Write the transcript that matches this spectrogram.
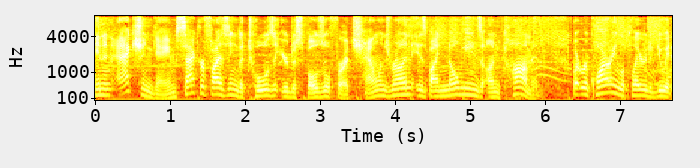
In an action game, sacrificing the tools at your disposal for a challenge run is by no means uncommon, but requiring the player to do it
